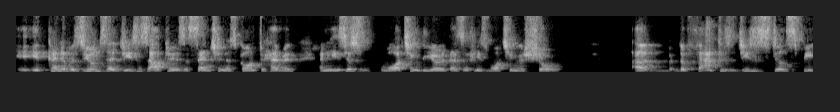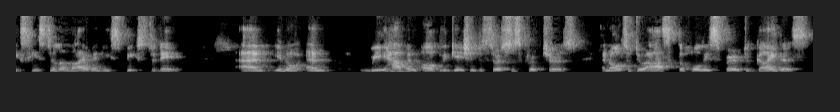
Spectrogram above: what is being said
it kind of assumes that Jesus, after his ascension, has gone to heaven and he's just watching the earth as if he's watching a show. Uh, the fact is, Jesus still speaks. He's still alive and he speaks today. And, you know, and we have an obligation to search the scriptures and also to ask the Holy Spirit to guide us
